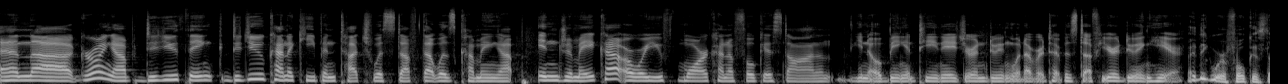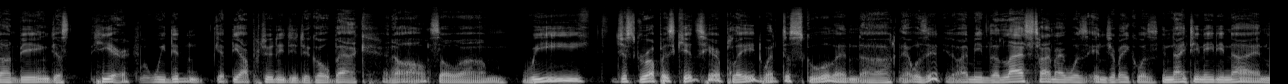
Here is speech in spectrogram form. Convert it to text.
And uh, growing up, did you think, did you kind of keep in touch with stuff that was coming up in Jamaica, or were you more kind of focused on, you know, being a teenager and doing whatever type of stuff you're doing here? I think we're focused on being just here. We didn't get the opportunity to go back at all. So um, we just grew up as kids here, played, went to school, and uh, that was it. You know, I mean, the last time I was in Jamaica was in 1989.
